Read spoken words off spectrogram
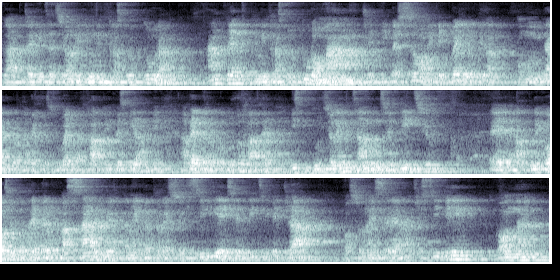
la realizzazione di un'infrastruttura anche di un'infrastruttura umana, cioè di persone, che quello che la comunità di Porta Aperta sul web ha fatto in questi anni, avrebbero potuto fare istituzionalizzando un servizio. Eh, alcune cose potrebbero passare direttamente attraverso il siti e i servizi che già possono essere accessibili con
